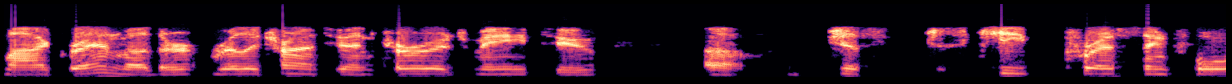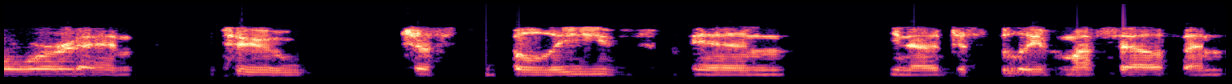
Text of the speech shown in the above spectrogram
my grandmother really trying to encourage me to um, just just keep pressing forward and to just believe in you know just believe in myself. And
